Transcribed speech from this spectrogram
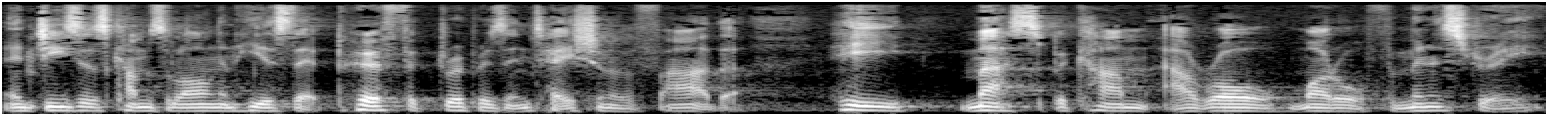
And Jesus comes along and he is that perfect representation of the Father. He must become our role model for ministry.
